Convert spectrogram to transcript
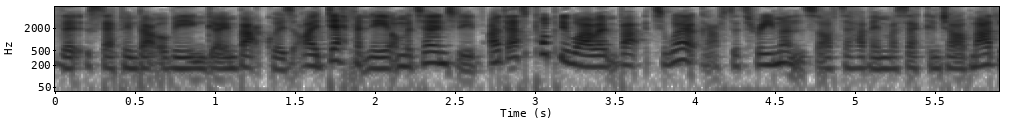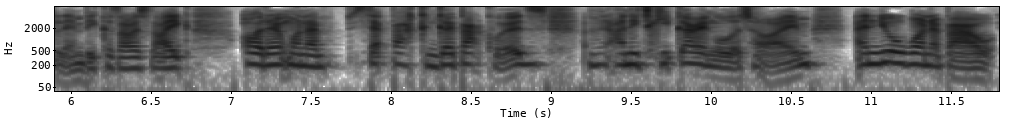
that stepping back or being going backwards? I definitely on maternity leave, I, that's probably why I went back to work after three months after having my second child, Madeline, because I was like, oh, I don't want to step back and go backwards. I, mean, I need to keep going all the time. And you're one about,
